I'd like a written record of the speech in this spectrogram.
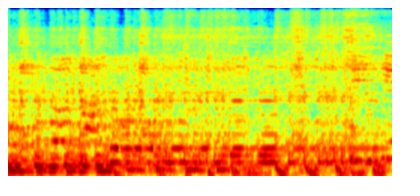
Oh, oh, oh, oh,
